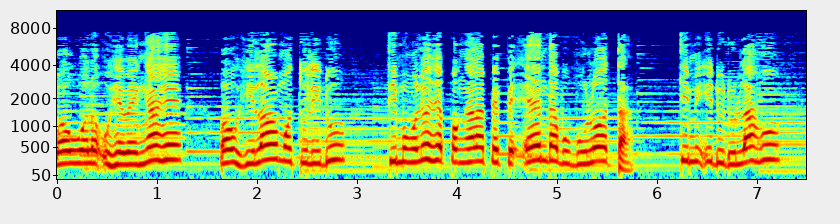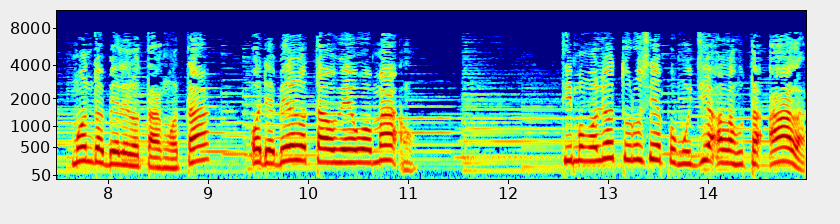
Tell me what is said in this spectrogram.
Wau wolo uhewe ngahe, wau hilao motulidu, ti mongolio hepo ngala pepe enda bubulota, timi idu dulahu, mondo belelo tangota, ode belelo tawewo mao Timongolio turusnya pemuja Allah Ta'ala.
